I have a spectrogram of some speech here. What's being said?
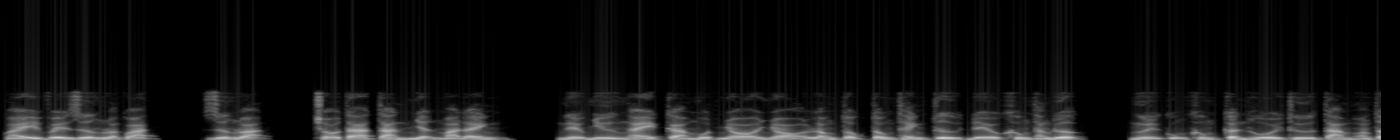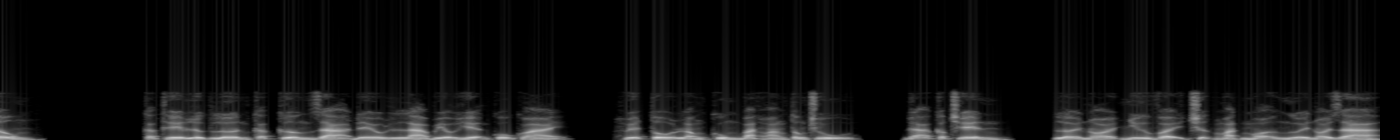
quay về Dương Loạn quát, Dương Loạn, cho ta tàn nhẫn mà đánh, nếu như ngay cả một nho nhỏ lòng tộc tổng thánh tử đều không thắng được, ngươi cũng không cần hồi thứ tám hoang tông. Các thế lực lớn các cường giả đều là biểu hiện cổ quái, huyết tổ long cùng bát hoang tông chủ, đã cấp trên, lời nói như vậy trước mặt mọi người nói ra,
